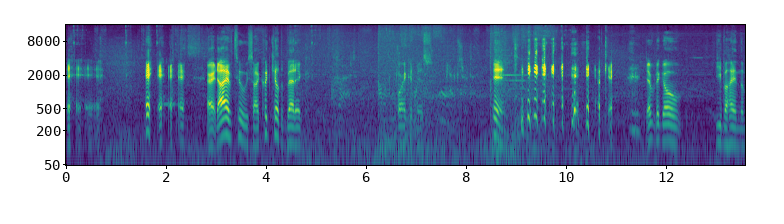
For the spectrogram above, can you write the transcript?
Alright, I have two, so I could kill the medic. Or I could miss. Eh. okay. I'm gonna go be behind them.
